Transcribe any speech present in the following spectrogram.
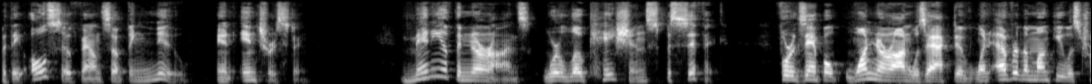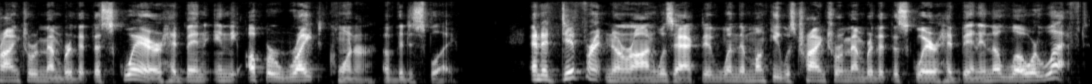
But they also found something new and interesting. Many of the neurons were location specific. For example, one neuron was active whenever the monkey was trying to remember that the square had been in the upper right corner of the display. And a different neuron was active when the monkey was trying to remember that the square had been in the lower left.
